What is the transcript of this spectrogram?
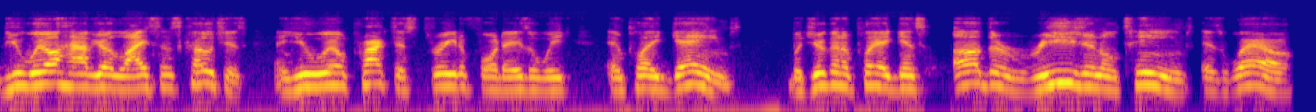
you will have your licensed coaches and you will practice three to four days a week and play games but you're going to play against other regional teams as well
